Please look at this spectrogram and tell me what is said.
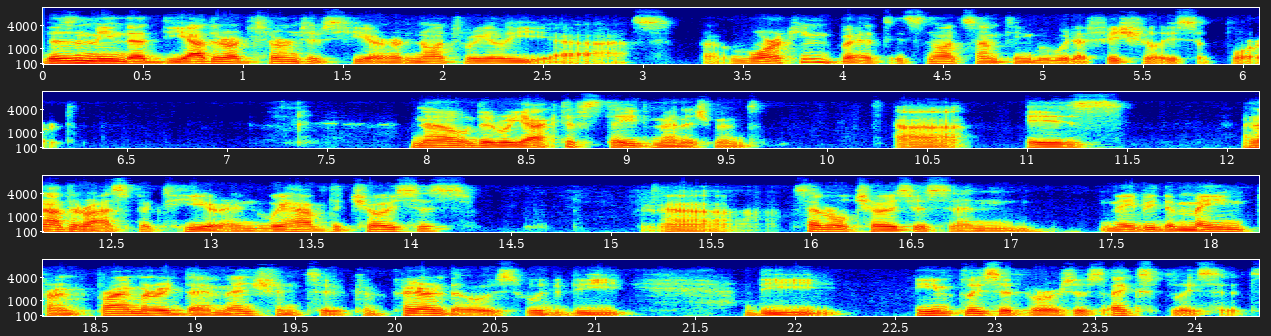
Doesn't mean that the other alternatives here are not really uh, working, but it's not something we would officially support. Now, the reactive state management uh, is another aspect here, and we have the choices, uh, several choices, and maybe the main prim primary dimension to compare those would be the implicit versus explicit.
